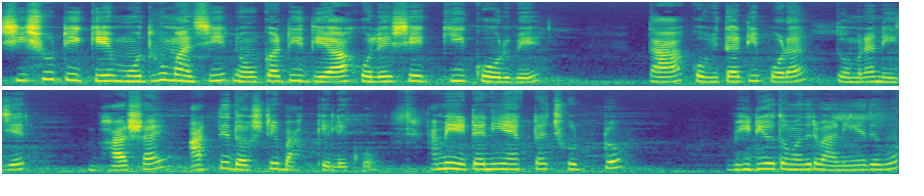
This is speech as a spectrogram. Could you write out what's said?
শিশুটিকে মধুমাছি নৌকাটি দেওয়া হলে সে কি করবে? তা কবিতাটি পড়া তোমরা নিজের ভাষায় আটটি দশটি বাক্যে লেখো। আমি এটা নিয়ে একটা ছোট্ট ভিডিও তোমাদের বানিয়ে দেব,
